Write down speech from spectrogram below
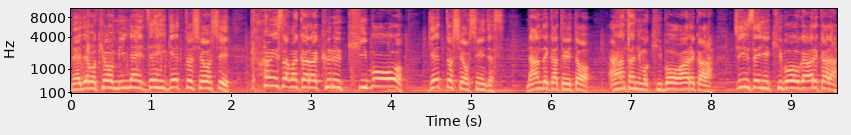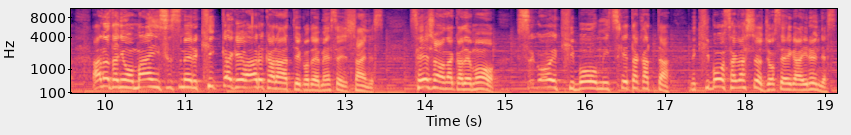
ねでも今日みんなにぜひゲットしてほしい。神様から来る希望をゲットしてほしいんです。なんでかというとあなたにも希望はあるから人生に希望があるからあなたにも前に進めるきっかけがあるからっていうことでメッセージしたいんです。聖書の中でもすごい希望を見つけたかったで希望を探した女性がいるんです。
